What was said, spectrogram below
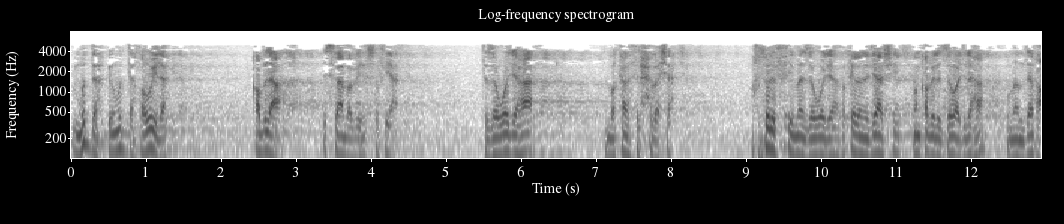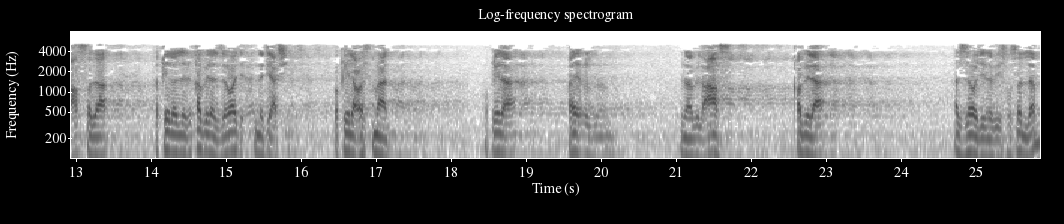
مدة بمدة طويلة قبل إسلام أبي سفيان. تزوجها لما كانت في الحبشة. اختلف في من زوجها فقيل النجاشي من قبل الزواج لها ومن دفع الصداق فقيل الذي قبل الزواج النجاشي وقيل عثمان وقيل ابن أبي العاص قبل الزواج النبي صلى الله عليه وسلم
